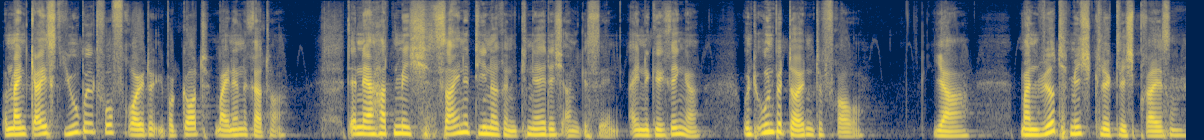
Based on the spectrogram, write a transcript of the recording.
und mein Geist jubelt vor Freude über Gott, meinen Retter. Denn er hat mich, seine Dienerin, gnädig angesehen, eine geringe und unbedeutende Frau. Ja, man wird mich glücklich preisen,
